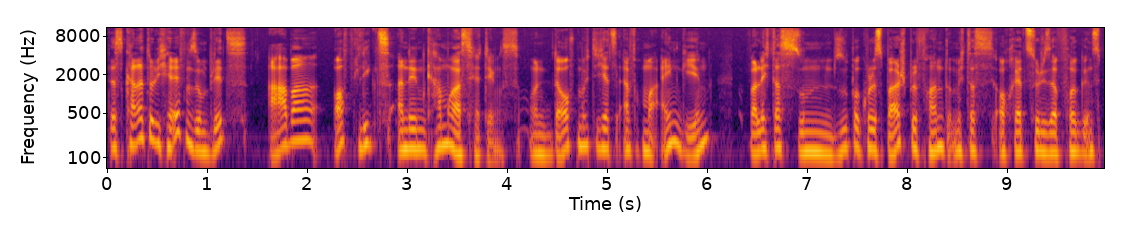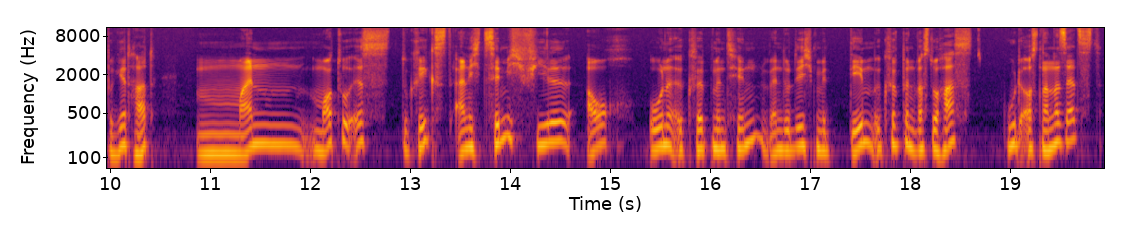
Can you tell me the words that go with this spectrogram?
Das kann natürlich helfen, so ein Blitz, aber oft liegt es an den Kamerasettings. Und darauf möchte ich jetzt einfach mal eingehen weil ich das so ein super cooles Beispiel fand und mich das auch jetzt zu dieser Folge inspiriert hat. Mein Motto ist, du kriegst eigentlich ziemlich viel auch ohne Equipment hin, wenn du dich mit dem Equipment, was du hast, gut auseinandersetzt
